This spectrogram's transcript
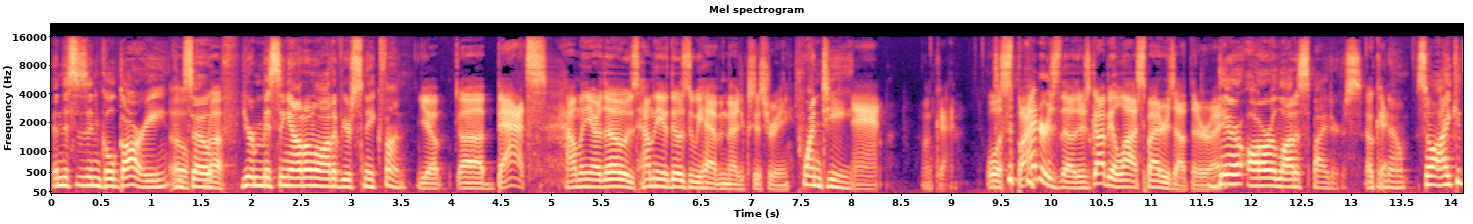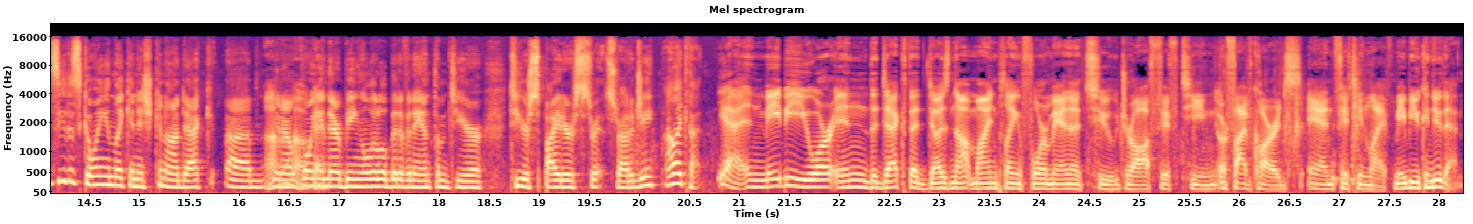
and this is in Golgari, and Oh, so rough. you're missing out on a lot of your snake fun. Yep. Uh, bats. How many are those? How many of those do we have in Magic's history? Twenty. Eh. Okay. Well, spiders though. There's got to be a lot of spiders out there, right? There are a lot of spiders. Okay. You know? So I could see this going in like an Ishkanah deck. Um, you know, Ah, going okay. in there being a little bit of an anthem to your to your spider stra- strategy. I like that. Yeah, and maybe you are in the deck that does not mind playing four mana to draw 15 or five cards and 15 life. Maybe you can do that.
